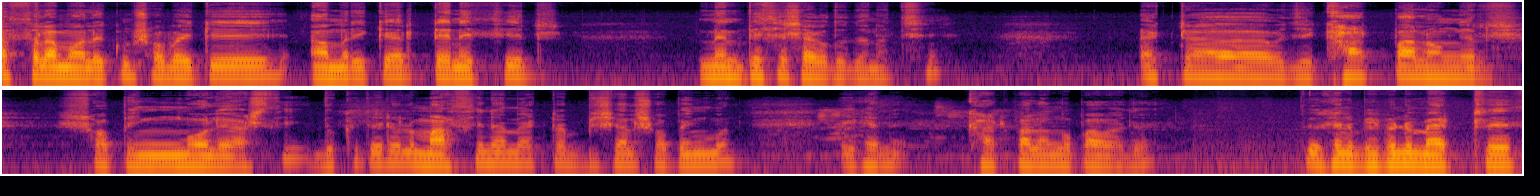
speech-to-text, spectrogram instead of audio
আসসালামু আলাইকুম সবাইকে। আমেরিকার টেনেসির মেমফিসে স্বাগত জানাচ্ছি। একটা ওই যে খাট পালংয়ের শপিং মলে আসছি। দুঃখিত, এটা হলো মার্সি নামে একটা বিশাল শপিং মল এখানে খাট পালংও পাওয়া যায়। তো এখানে বিভিন্ন ম্যাট্রেস,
